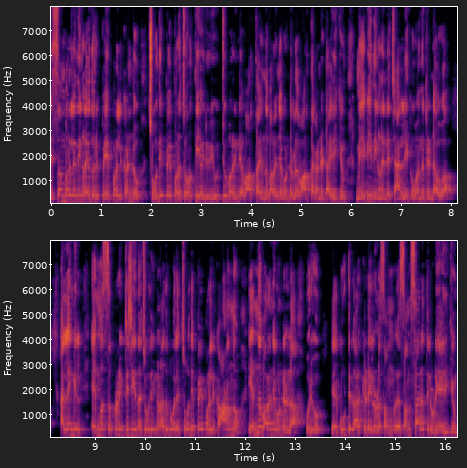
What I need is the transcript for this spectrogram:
ഡിസംബറിൽ നിങ്ങൾ ഏതൊരു പേപ്പറിൽ കണ്ടു? ചോദ്യപേപ്പർ ചോർത്തിയ ഒരു യൂട്യൂബറിന്റെ വാർത്ത എന്ന് പറഞ്ഞുകൊണ്ടുള്ള വാർത്ത കണ്ടിട്ടായിരിക്കും മേ ബി നിങ്ങൾ എന്റെ ചാനലിലേക്ക് വന്നിട്ടുണ്ടാവുക. അല്ലെങ്കിൽ എം എസ് പ്രൊഡിക്റ്റ് ചെയ്യുന്ന ചോദ്യങ്ങൾ അതുപോലെ ചോദ്യപേപ്പറിൽ കാണുന്നു എന്ന് പറഞ്ഞുകൊണ്ടുള്ള ഒരു കൂട്ടുകാർക്കിടയിലുള്ള സംസാരത്തിലൂടെ സംസാരത്തിലൂടെയായിരിക്കും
